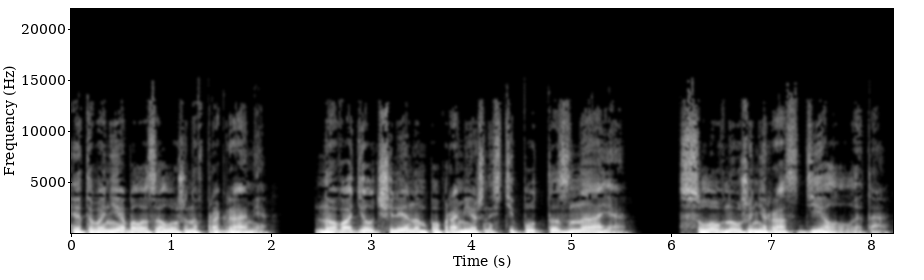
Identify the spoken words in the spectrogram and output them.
Этого не было заложено в программе, но водил членом по промежности, будто зная, словно уже не раз делал это.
